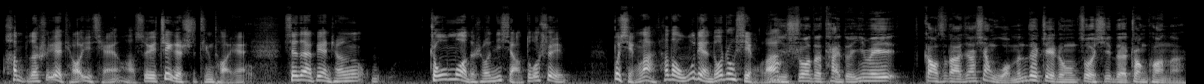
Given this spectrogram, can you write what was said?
恨不得是越调越前啊，所以这个是挺讨厌。现在变成周末的时候，你想多睡不行了，他到五点多钟醒了。你说的太对，因为告诉大家，像我们的这种作息的状况呢，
